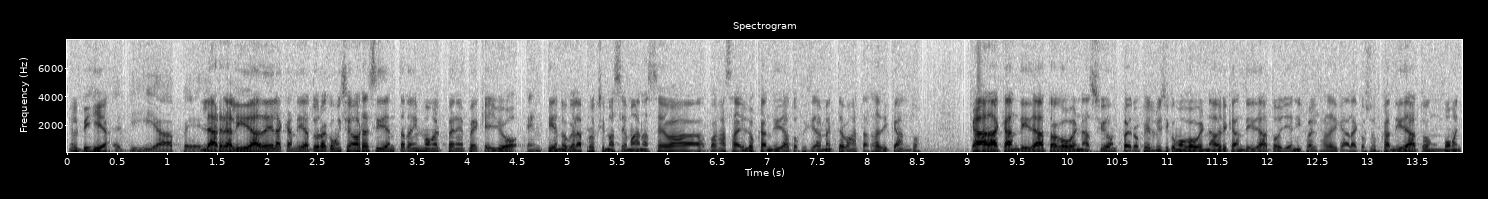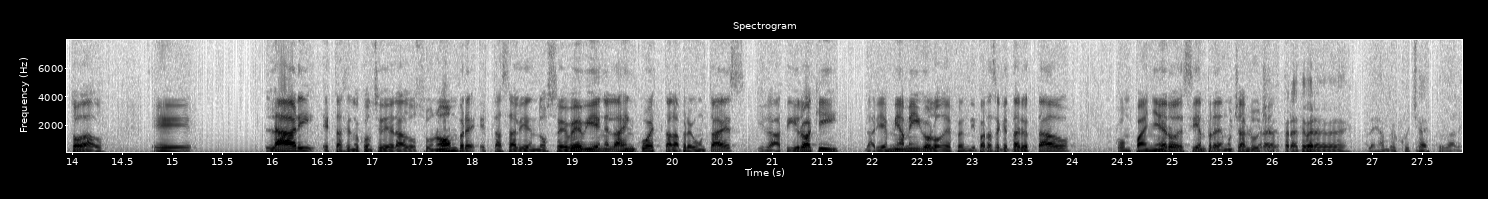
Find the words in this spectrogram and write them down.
el vigía, El vigía. P- la realidad de la candidatura a comisionado residente ahora mismo en el PNP, que yo entiendo que la próxima semana se va, van a salir los candidatos oficialmente, van a estar radicando. Cada candidato a gobernación, pero Pierluisi como gobernador y candidato, Jennifer radicará con sus candidatos en un momento dado. Eh, Larry está siendo considerado su nombre, está saliendo, se ve bien en las encuestas. La pregunta es, y la tiro aquí, Larry es mi amigo, lo defendí para secretario de Estado, compañero de siempre de muchas luchas. Espérate, espérate, espérate. Alejandro, escucha esto, dale.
